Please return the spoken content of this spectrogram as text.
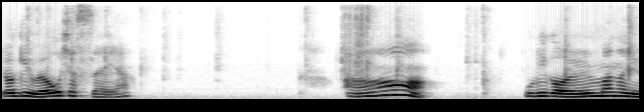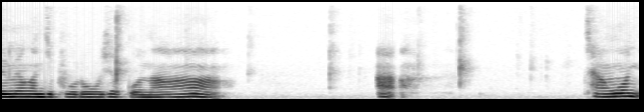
여기 왜 오셨어요? 아, 우리가 얼마나 유명한지 보러 오셨구나. 아, 장원,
